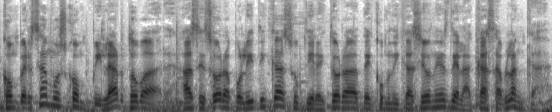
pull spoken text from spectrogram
Conversamos con Pilar Tobar, asesora política, subdirectora de comunicaciones de la Casa Blanca.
